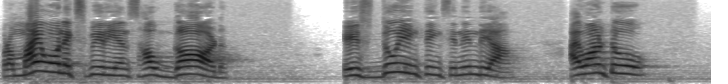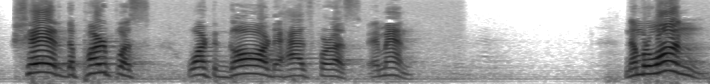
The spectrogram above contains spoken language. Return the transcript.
from my own experience, how God is doing things in India. I want to share the purpose what God has for us. Amen. Number one,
